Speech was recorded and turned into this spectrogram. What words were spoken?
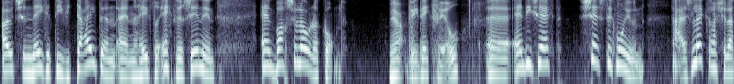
uit zijn negativiteit en, en heeft er echt weer zin in. En Barcelona komt Ja. weet ik veel. Eh, en die zegt 60 miljoen. Ja, is lekker als je daar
